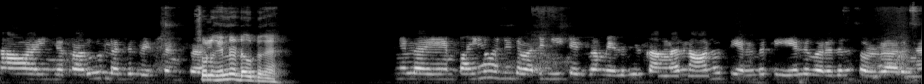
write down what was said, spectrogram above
நான் இங்க கரூர்ல இருந்து பேசுறேங்க சார். சொல்லுங்கள் என்ன டவுட்டுங்க? இல்ல என் பையன் வந்து இந்த வாட்டி நீட் எக்ஸாம் எழுதியிருக்காங்க. நானூத்தி எண்பத்தி ஏழு வருதுன்னு சொல்றாருங்க.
